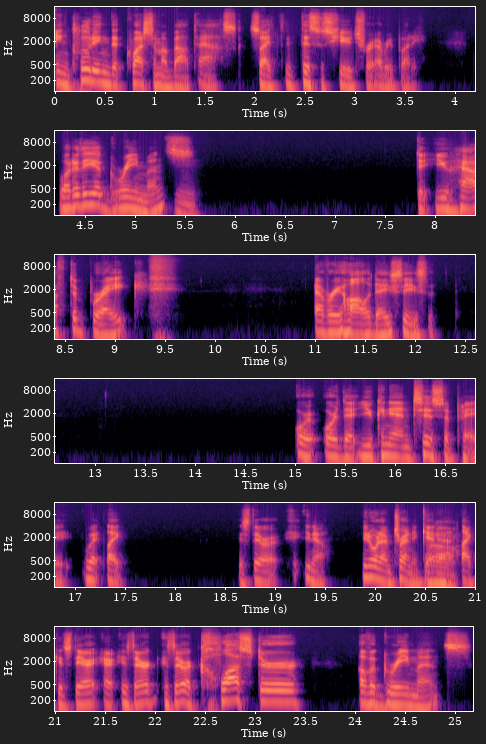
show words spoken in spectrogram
including the question I'm about to ask. So I think this is huge for everybody. What are the agreements Mm. that you have to break every holiday season? Or or that you can anticipate? Like is there you know, you know what I'm trying to get Oh. at? Like is there is there is there a cluster of agreements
